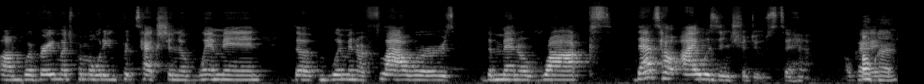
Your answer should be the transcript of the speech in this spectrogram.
um, were very much promoting protection of women. The women are flowers. The men are rocks. That's how I was introduced to him. Okay. Okay.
